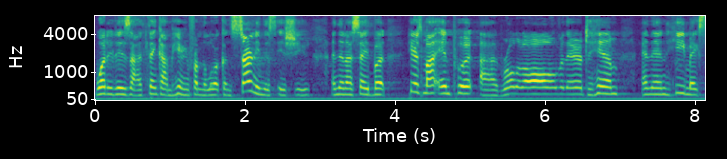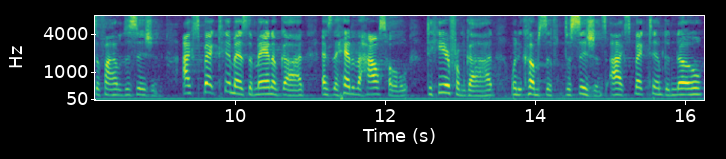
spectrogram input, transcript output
what it is I think I'm hearing from the Lord concerning this issue. And then I say, but here's my input. I roll it all over there to him, and then he makes the final decision. I expect him, as the man of God, as the head of the household, to hear from God when it comes to decisions. I expect him to know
